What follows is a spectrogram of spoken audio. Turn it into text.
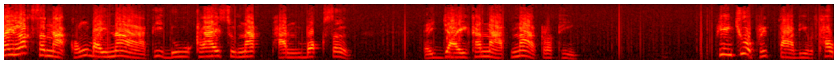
ในลักษณะของใบหน้าที่ดูคล้ายสุนัขพันธุ์บ็อกเซอร์ แต่ใหญ่ขนาดหน้ากระทิง เพียงชั่วพริบตาเดียวเท่า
